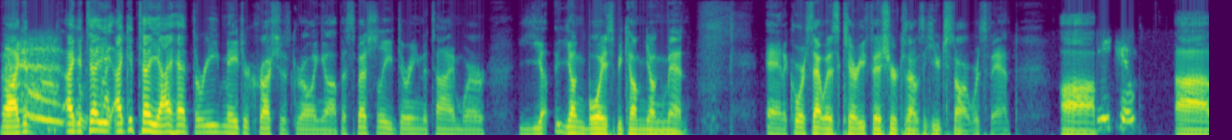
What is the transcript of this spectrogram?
no, I could I could tell you I could tell you I had three major crushes growing up, especially during the time where y- young boys become young men. And of course, that was Carrie Fisher because I was a huge Star Wars fan. Uh, Me too. uh,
